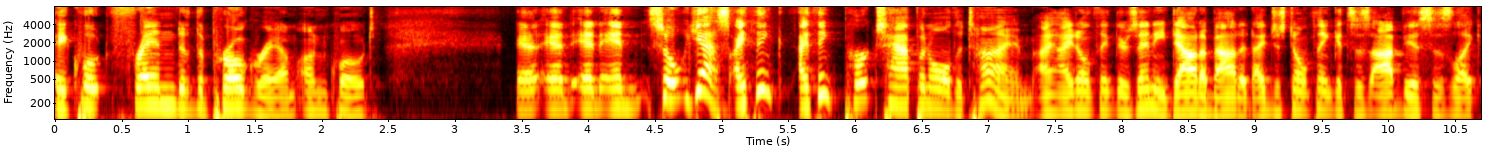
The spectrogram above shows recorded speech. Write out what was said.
a quote friend of the program, unquote. And, and and and so yes, I think I think perks happen all the time. I, I don't think there's any doubt about it. I just don't think it's as obvious as like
